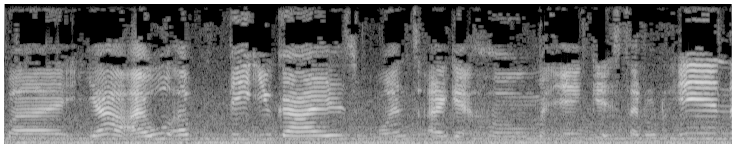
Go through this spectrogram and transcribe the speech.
But yeah, I will update you guys once I get home and get settled in.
